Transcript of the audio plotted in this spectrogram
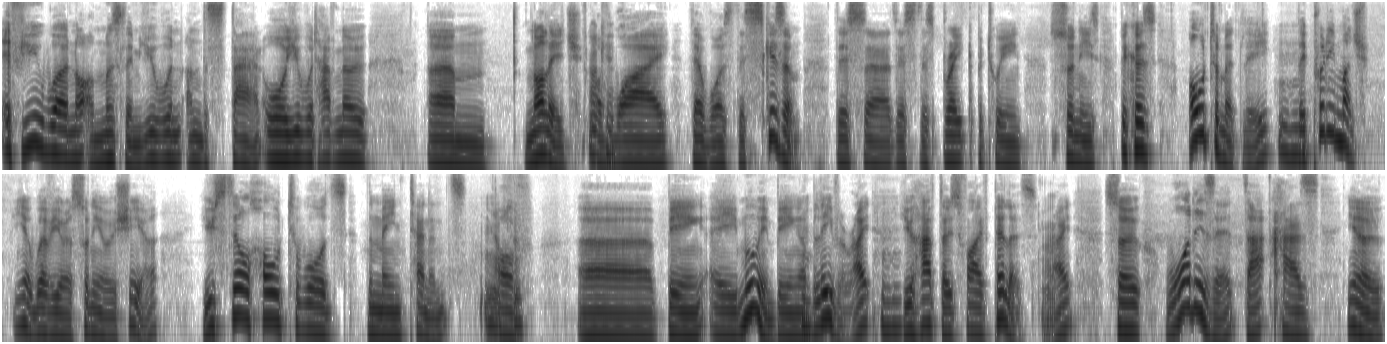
if you were not a muslim you wouldn't understand or you would have no um knowledge Okay. of why there was this schism this uh, this this break between sunnis because ultimately they pretty much you know whether you're a sunni or a shia you still hold towards the main tenets of uh, being a mu'min, being a believer, right? You have those five pillars, right? So, what is it that has, you know,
